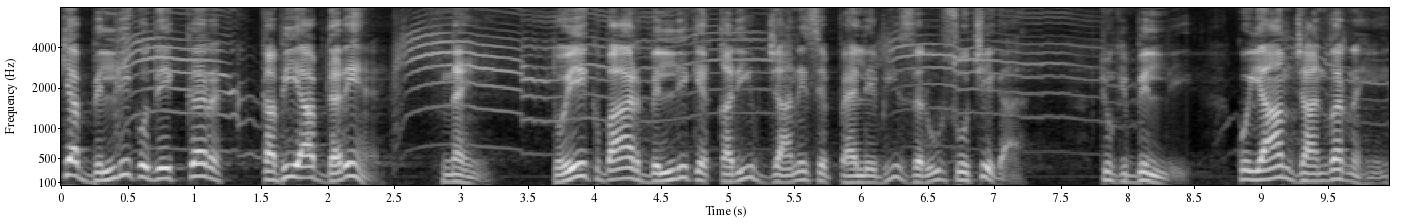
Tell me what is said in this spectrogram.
क्या बिल्ली को देखकर कभी आप डरे हैं? नहीं। तो एक बार बिल्ली के करीब जाने से पहले भी ज़रूर सोचिएगा, क्योंकि बिल्ली कोई आम जानवर नहीं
